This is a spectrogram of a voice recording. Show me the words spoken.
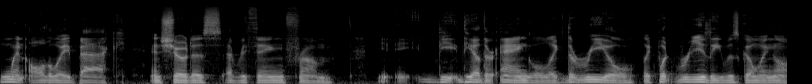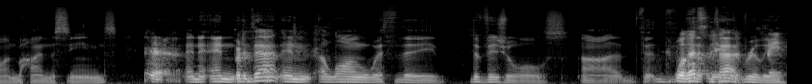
went all the way back and showed us everything from the the other angle, like the real, like what really was going on behind the scenes, Yeah. and and But that and along with the the visuals, uh, th- Well, that's th- the, that the really.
